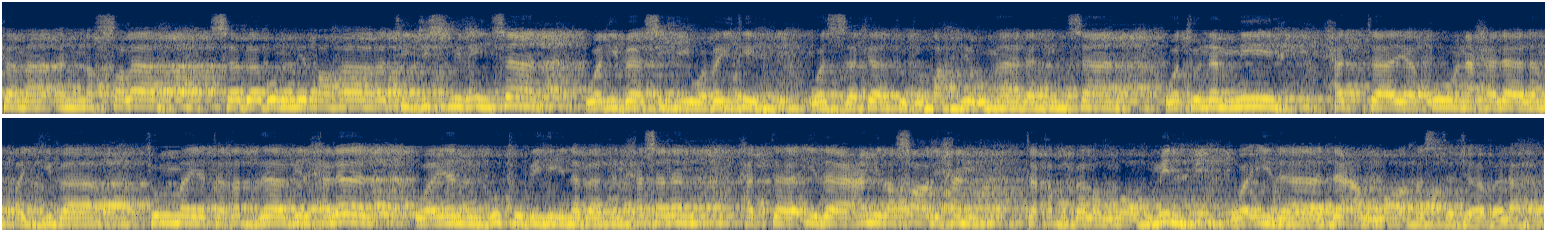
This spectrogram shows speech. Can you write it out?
كما أن الصلاة سبب لطهارة جسم الإنسان ولباسه وبيته والزكاة تطهر مال الإنسان وتنميه حتى يكون حلالا طيبا ثم يتغذى بالحلال وينبت به نباتا حسنا حتى إذا عمل صالحا تقبل الله منه وإذا دعا الله استجاب له.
